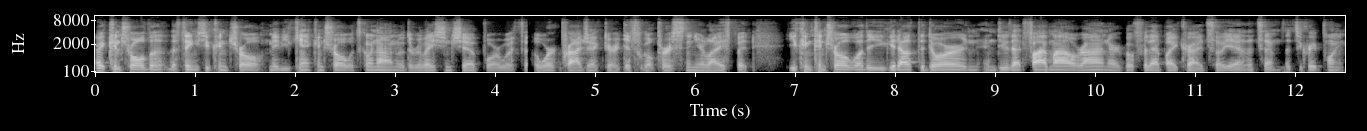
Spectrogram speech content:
right control the, the things you control. Maybe you can't control what's going on with a relationship or with a work project or a difficult person in your life but you can control whether you get out the door and, and do that five mile run or go for that bike ride. So yeah that's a that's a great point.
